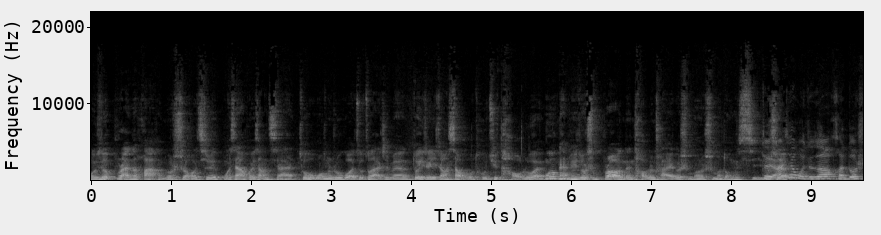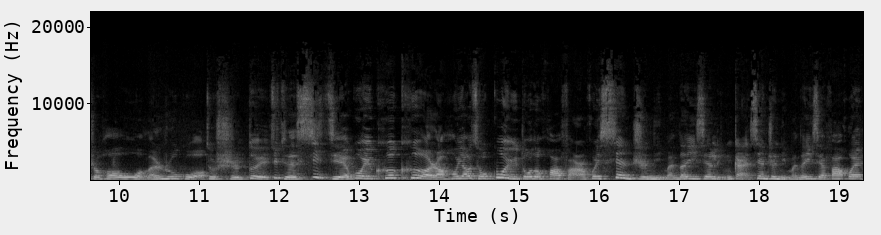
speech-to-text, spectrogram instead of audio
我觉得不然的话，很多时候其实我现在回想起来，就我们如果就坐在这边对着一张效果图去讨论，我有感觉就是不知道能讨论出来一个什么什么东西。对，就是而且我觉得很多时候，我们如果就是对具体的细节过于苛刻，然后要求过于多的话，反而会限制你们的一些灵感，限制你们的一些发挥。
